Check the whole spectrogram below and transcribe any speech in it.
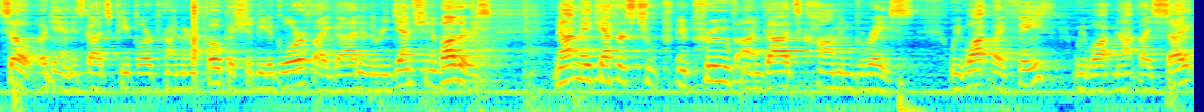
So, again, as God's people, our primary focus should be to glorify God in the redemption of others, not make efforts to improve on God's common grace. We walk by faith, we walk not by sight.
